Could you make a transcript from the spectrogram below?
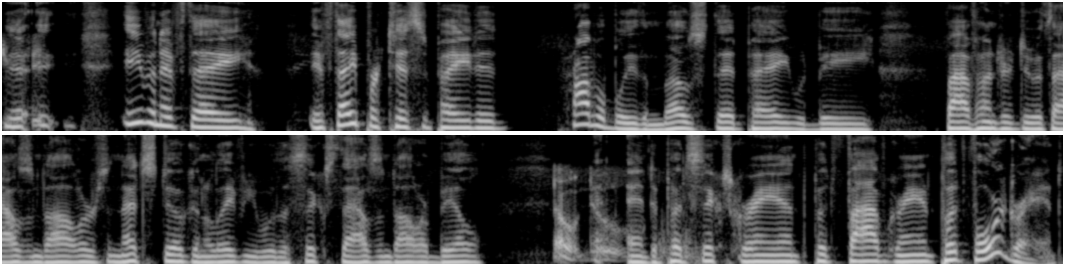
yeah. Even if they if they participated probably the most they'd pay would be five hundred to a thousand dollars, and that's still going to leave you with a six thousand dollar bill. Oh no! And to put six grand, put five grand, put four grand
